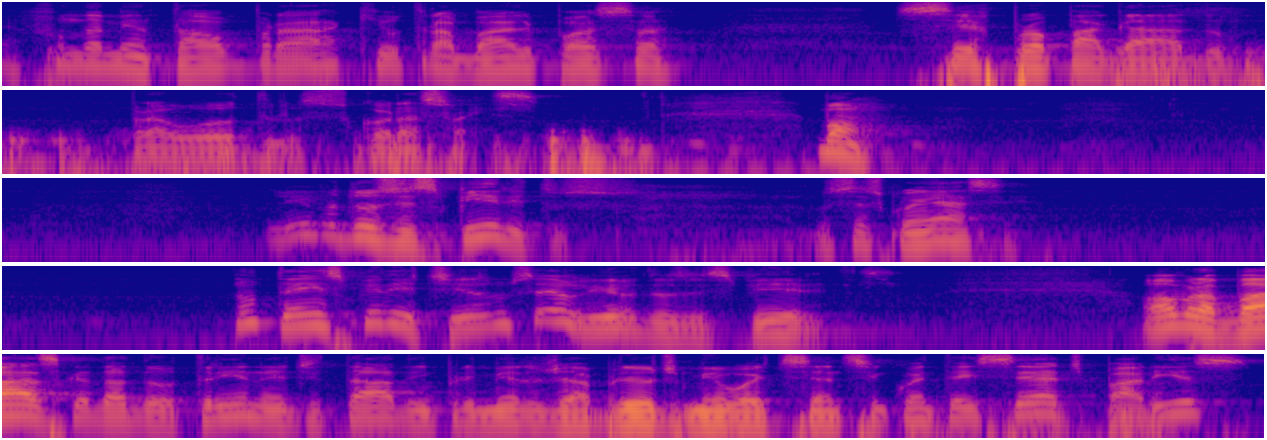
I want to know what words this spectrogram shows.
é fundamental para que o trabalho possa ser propagado para outros corações. Bom, Livro dos Espíritos, vocês conhecem? Não tem Espiritismo sem o Livro dos Espíritos. Obra básica da doutrina, editada em 1 de abril de 1857, Paris.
